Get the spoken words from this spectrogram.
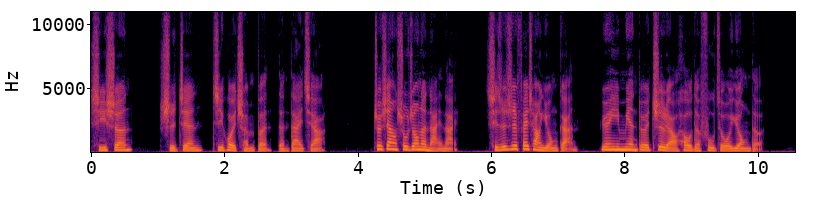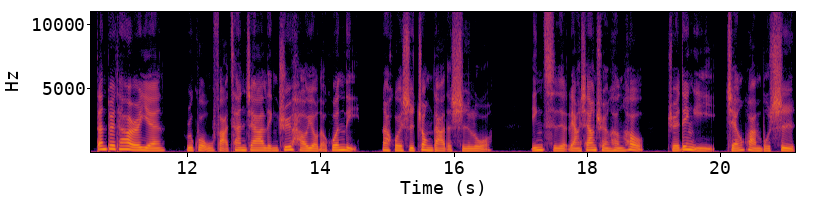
牺牲、时间、机会成本等代价。就像书中的奶奶，其实是非常勇敢，愿意面对治疗后的副作用的，但对她而言，如果无法参加邻居好友的婚礼，那会是重大的失落。因此，两相权衡后，决定以减缓不适，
